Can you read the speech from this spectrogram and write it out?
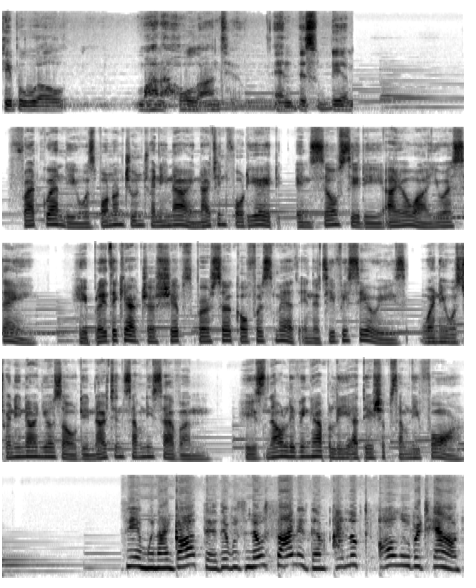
people will want to hold on to. And this will be a Fred Grandy was born on June 29, 1948 in Sioux City, Iowa, USA. He played the character Ship's Purser Gopher Smith in the TV series when he was 29 years old in 1977. He is now living happily at the age of 74. See, and when I got there, there was no sign of them. I looked all over town.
